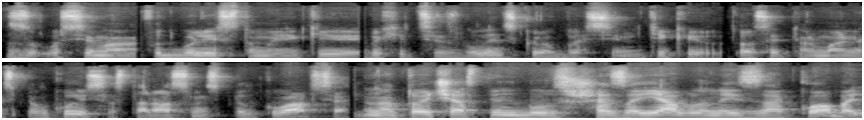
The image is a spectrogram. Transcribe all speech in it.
з усіма футболістами, які вихідці з Волинської області, не тільки досить нормально спілкуюся. З Тарасом спілкувався. На той час він був ще заявлений за Кобаль,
